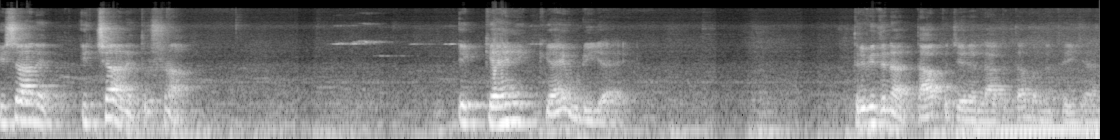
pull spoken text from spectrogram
ઈચ્છા અને ઈચ્છા અને તૃષ્ણા એ ક્યાંય ક્યાંય ઉડી જાય. ત્રિવિધના તાપ જેને લાગતા બંધ થઈ જાય.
